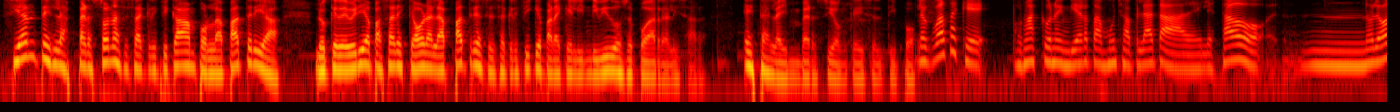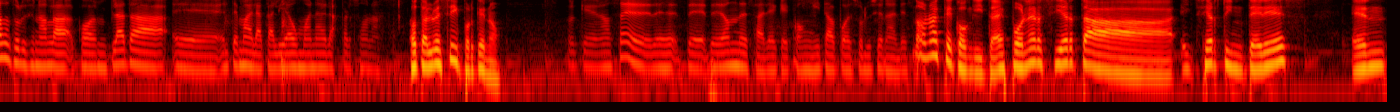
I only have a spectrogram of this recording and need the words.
si antes las personas se sacrificaban por la patria, lo que debería pasar es que ahora la patria se sacrifique para que el individuo se pueda realizar. Esta es la inversión que dice el tipo. Lo que pasa es que por más que uno invierta mucha plata del Estado, mm, no le vas a solucionar la- con plata eh, el tema de la calidad humana de las personas. O tal vez sí, ¿por qué no? Porque no sé de, de- de dónde sale que con guita puede solucionar eso. No, no es que con guita, es poner cierta, cierto interés en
